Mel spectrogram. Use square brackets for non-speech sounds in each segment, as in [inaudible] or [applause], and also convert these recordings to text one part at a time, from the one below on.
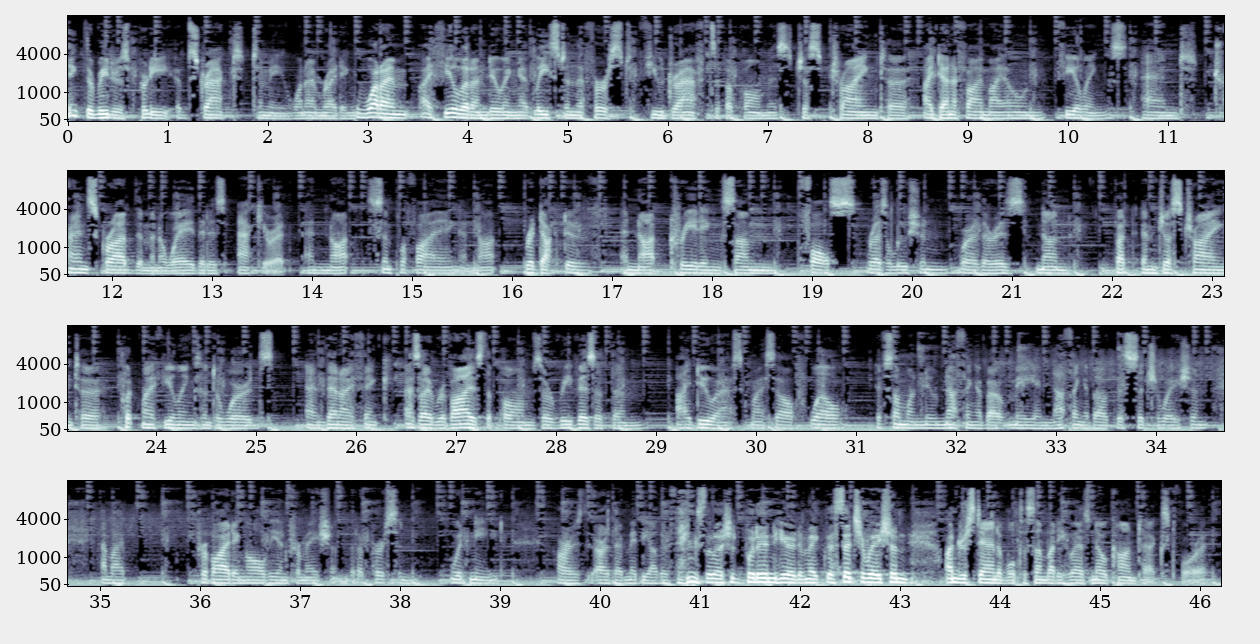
think the reader is pretty abstract to me when I'm writing. What I'm, I feel that I'm doing, at least in the first few drafts of a poem, is just trying to identify my own feelings and transcribe them in a way that is accurate and not simplifying and not reductive and not creating some false resolution where there is none, but am just trying to put my feelings into words. And then I think, as I revise the poems or revisit them, I do ask myself, well, if someone knew nothing about me and nothing about this situation, am I providing all the information that a person would need? Or is, are there maybe other [laughs] things that I should put in here to make the situation understandable to somebody who has no context for it?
